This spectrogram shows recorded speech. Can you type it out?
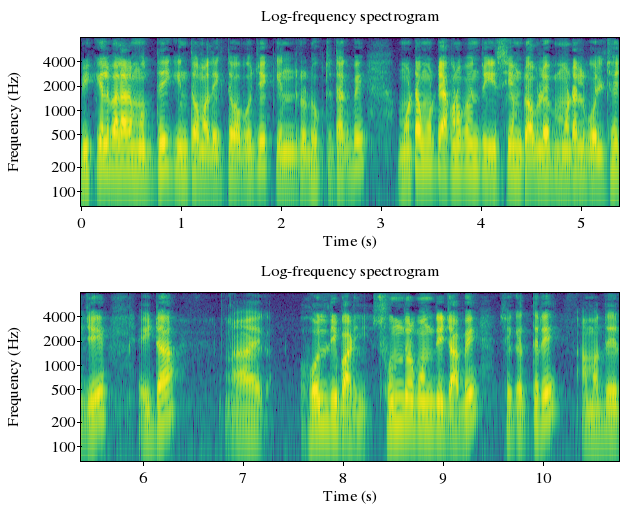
বিকেলবেলার মধ্যেই কিন্তু আমরা দেখতে পাবো যে কেন্দ্র ঢুকতে থাকবে। মোটামুটি এখনও পর্যন্ত ইসিএম ডব্লিউ মডেল বলছে যে এইটা হলদিবাড়ি, সুন্দরবন দিয়ে যাবে। সেক্ষেত্রে আমাদের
